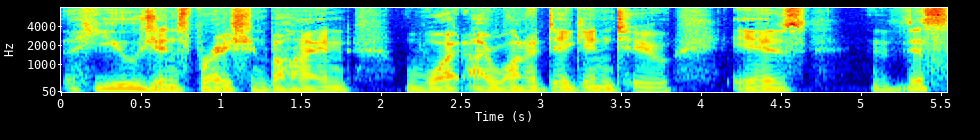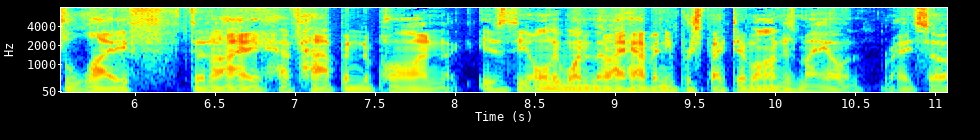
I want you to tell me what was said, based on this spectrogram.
the huge inspiration behind what i want to dig into is this life that I have happened upon is the only one that I have any perspective on is my own, right? So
